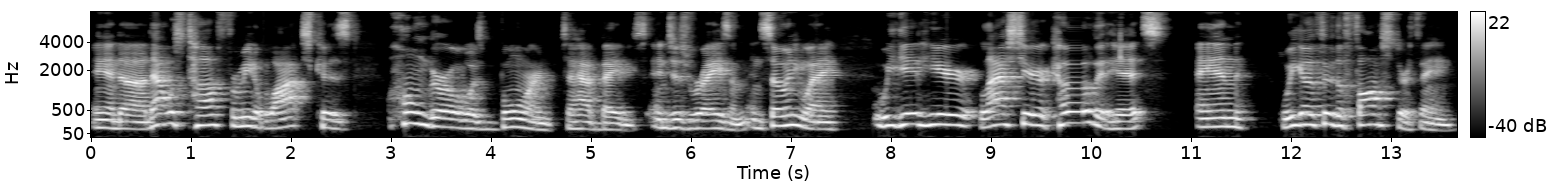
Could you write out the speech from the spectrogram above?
And uh, that was tough for me to watch because Homegirl was born to have babies and just raise them. And so, anyway, we get here last year, COVID hits, and we go through the foster thing,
